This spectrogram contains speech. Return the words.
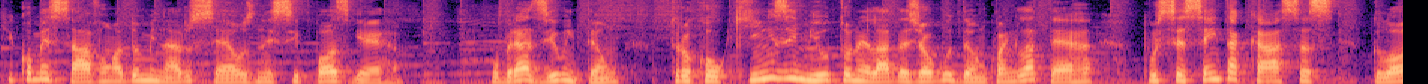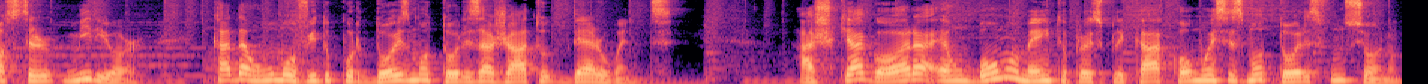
que começavam a dominar os céus nesse pós-guerra. O Brasil, então, trocou 15 mil toneladas de algodão com a Inglaterra por 60 caças Gloucester Meteor, cada um movido por dois motores a jato Derwent. Acho que agora é um bom momento para eu explicar como esses motores funcionam.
